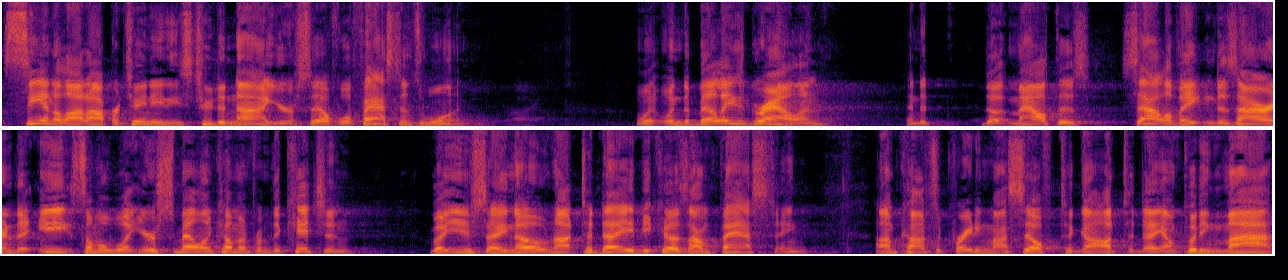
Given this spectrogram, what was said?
seeing a lot of opportunities to deny yourself. Well, fasting's one. When, when the belly's growling and the, the mouth is salivating, desiring to eat some of what you're smelling coming from the kitchen, but you say, No, not today because I'm fasting I'm consecrating myself to God today. I'm putting my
